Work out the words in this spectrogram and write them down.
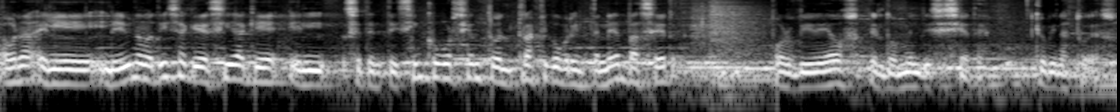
Ahora, el, leí una noticia que decía que el 75% del tráfico por internet va a ser por videos el 2017. ¿Qué opinas tú de eso?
